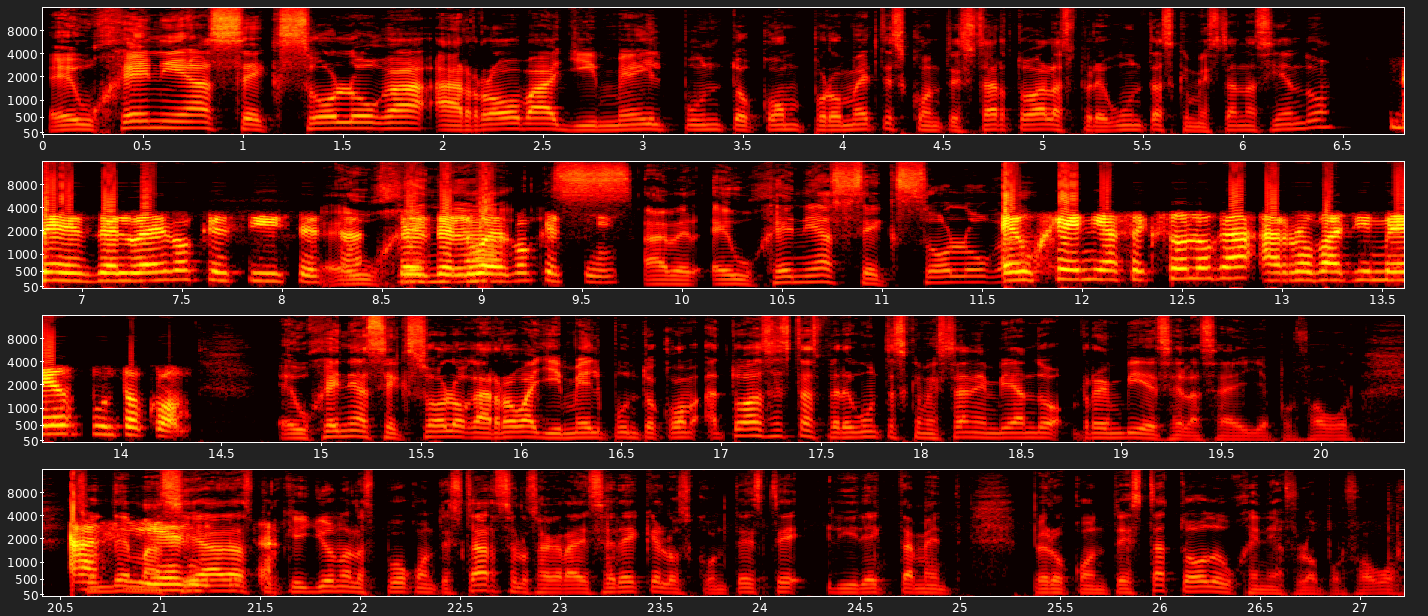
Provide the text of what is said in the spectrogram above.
Eugenia Sexóloga arroba gmail.com. ¿Prometes contestar todas las preguntas que me están haciendo? Desde luego que sí, César. Desde luego que sí. A ver, Eugenia Sexóloga. Eugenia Sexóloga arroba gmail.com. A todas estas preguntas que me están enviando, reenvíeselas a ella, por favor. Son Así demasiadas porque yo no las puedo contestar. Se los agradeceré que los conteste directamente. Pero contesta todo, Eugenia Flo, por favor.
